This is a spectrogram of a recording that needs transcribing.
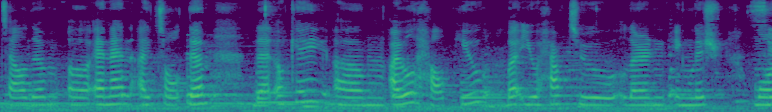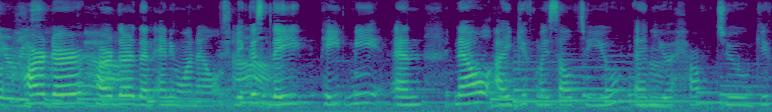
tell them uh, and then I told them that okay um, I will help you but you have to learn English more Seriously, harder yeah. harder than anyone else because Yeah. they paid me and now I give myself to you and you have to give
